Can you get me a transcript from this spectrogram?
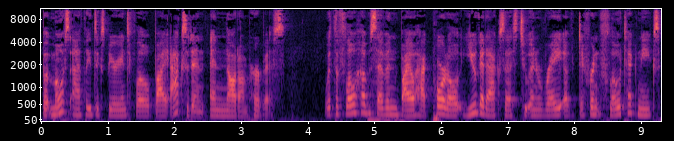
But most athletes experience flow by accident and not on purpose. With the FlowHub 7 Biohack portal, you get access to an array of different flow techniques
